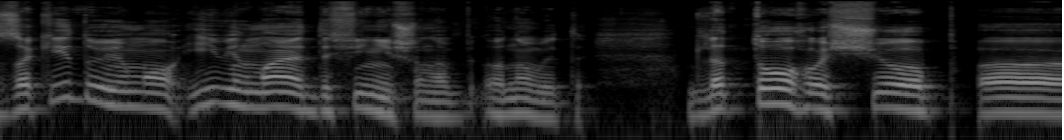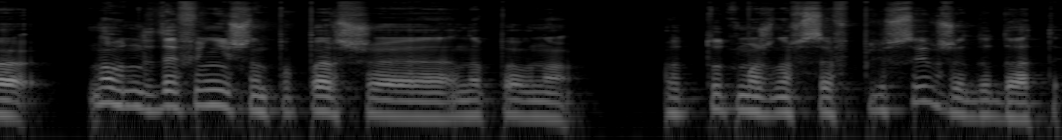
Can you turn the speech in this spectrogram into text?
закидуємо, і він має definition оновити. Для того, щоб. Е, ну, definition, по-перше, напевно, от тут можна все в плюси вже додати.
